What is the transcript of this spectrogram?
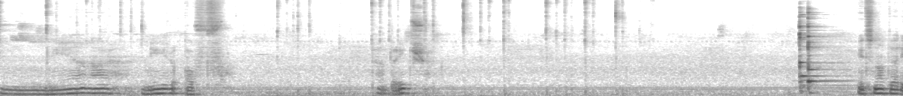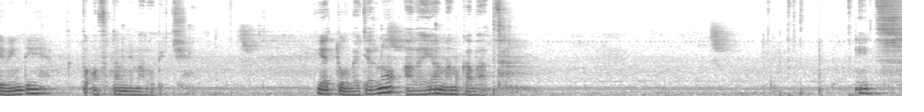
near, near of the bridge. It's not very windy, to off tam nemalo byť. Je tu veterno, ale ja mám kabát. It's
